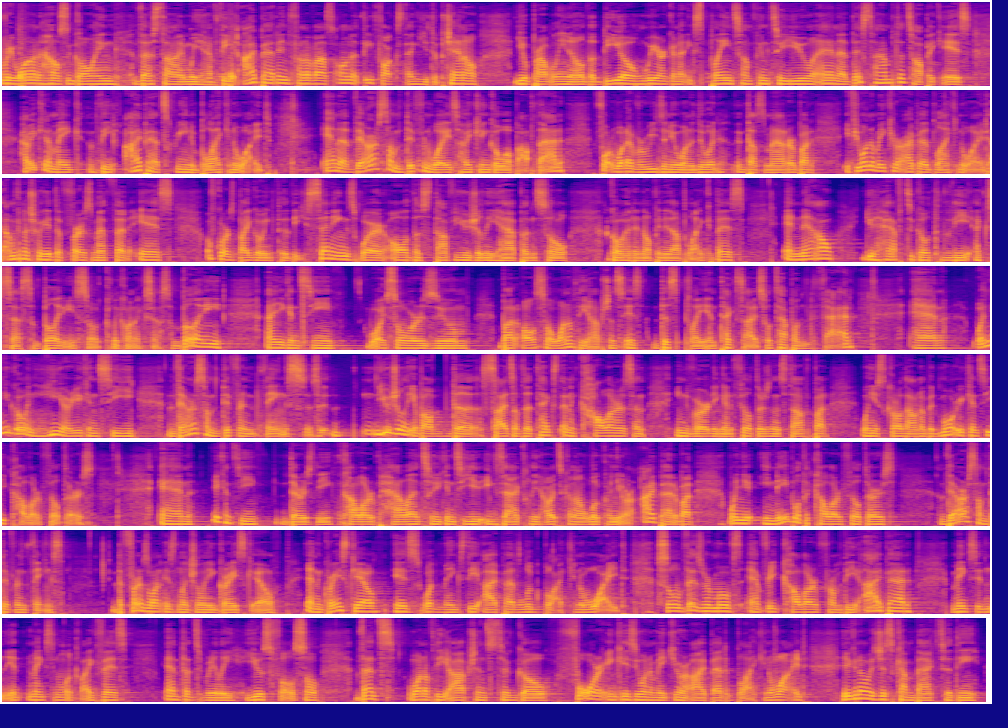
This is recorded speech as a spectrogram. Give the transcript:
everyone, how's it going? This time we have the iPad in front of us on the Foxtecc YouTube channel. You probably know the deal. We are gonna explain something to you and at this time the topic is how you can make the iPad screen black and white. And uh, there are some different ways how you can go about that. For whatever reason you want to do it, it doesn't matter. But if you want to make your iPad black and white, I'm going to show you the first method is, of course, by going to the settings where all the stuff usually happens. So go ahead and open it up like this. And now you have to go to the accessibility. So click on accessibility and you can see voiceover zoom, but also one of the options is display and text size. So tap on that and when you go in here, you can see there are some different things, usually about the size of the text and colors and inverting and filters and stuff. But when you scroll down a bit more, you can see color filters. And you can see there's the color palette, so you can see exactly how it's going to look on your iPad. But when you enable the color filters, there are some different things. The first one is literally grayscale, and grayscale is what makes the iPad look black and white. So this removes every color from the iPad, makes it, it makes it look like this, and that's really useful. So that's one of the options to go for in case you want to make your iPad black and white. You can always just come back to the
